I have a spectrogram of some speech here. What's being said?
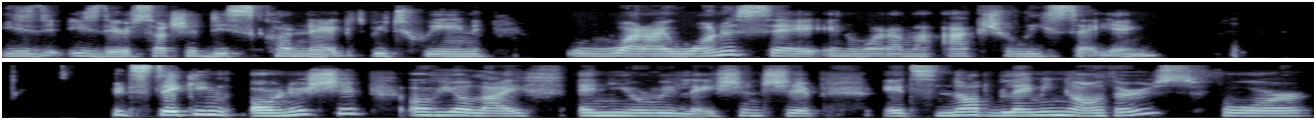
is, is there such a disconnect between what I want to say and what I'm actually saying? It's taking ownership of your life and your relationship. It's not blaming others for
